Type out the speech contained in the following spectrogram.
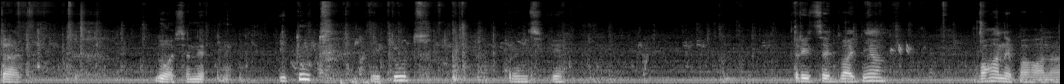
Так. Ну, ось вони і тут, і тут, в принципі. 32 дня. Вага непогана.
